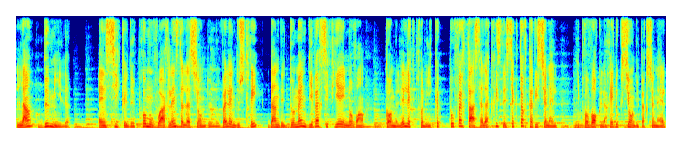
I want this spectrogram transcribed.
l'an 2000, ainsi que de promouvoir l'installation de nouvelles industries dans des domaines diversifiés et innovants comme l'électronique pour faire face à la crise des secteurs traditionnels qui provoque la réduction du personnel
